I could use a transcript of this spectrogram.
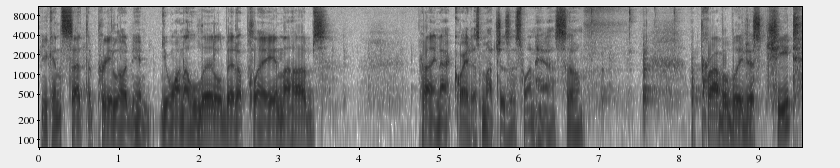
you can set the preload. You, you want a little bit of play in the hubs probably not quite as much as this one has. So I'll probably just cheat.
